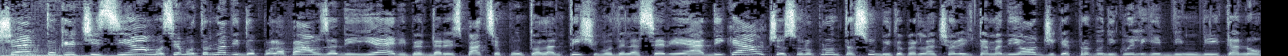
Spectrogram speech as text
certo che ci siamo, siamo tornati dopo la pausa di ieri per dare spazio appunto all'anticipo della Serie A di calcio. Sono pronta subito per lanciare il tema di oggi che è proprio di quelli che vi invitano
